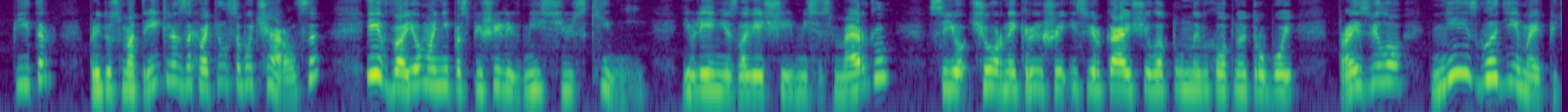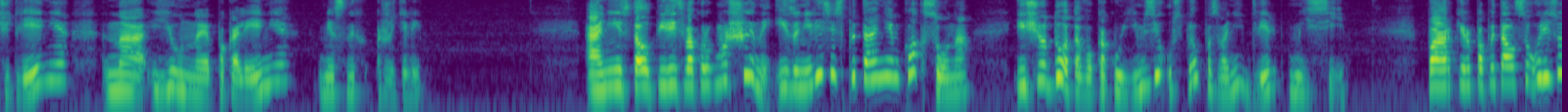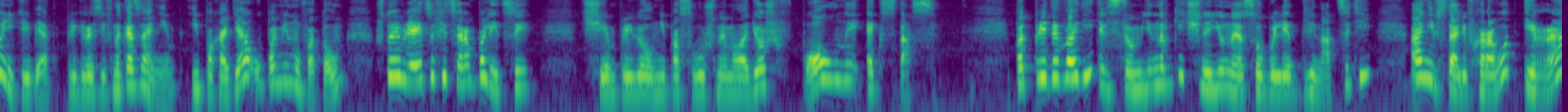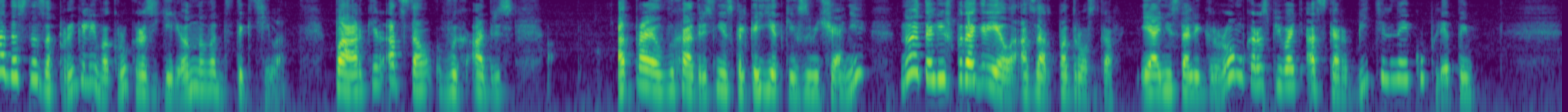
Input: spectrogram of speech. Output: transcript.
Питер предусмотрительно захватил с собой Чарльза, и вдвоем они поспешили в миссию Скинни. Явление зловещей миссис Мердл с ее черной крышей и сверкающей латунной выхлопной трубой произвело неизгладимое впечатление на юное поколение местных жителей. Они столпились вокруг машины и занялись испытанием клаксона еще до того, как Уимзи успел позвонить в дверь миссии. Паркер попытался урезонить ребят, пригрозив наказанием, и, походя, упомянув о том, что является офицером полиции, чем привел непослушную молодежь в полный экстаз. Под предводительством энергичной юной особы лет 12 они встали в хоровод и радостно запрыгали вокруг разъяренного детектива. Паркер отстал в их адрес, отправил в их адрес несколько едких замечаний, но это лишь подогрело азарт подростков, и они стали громко распевать оскорбительные куплеты.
